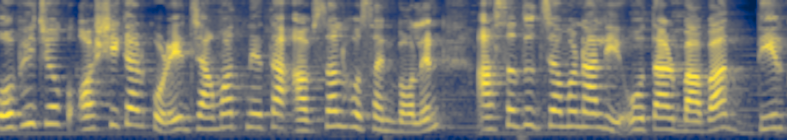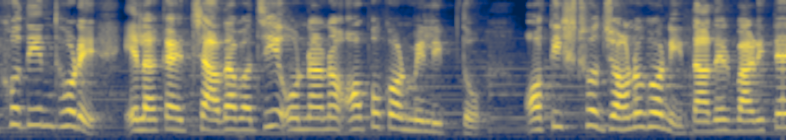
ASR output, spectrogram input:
অভিযোগ অস্বীকার করে জামাত নেতা আফজাল হোসেন বলেন, আসাদুজ্জামান আলী ও তার বাবা দীর্ঘদিন ধরে এলাকায় চাঁদাবাজি ও নানা অপকর্মে লিপ্ত। অতিষ্ঠ জনগণই তাদের বাড়িতে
